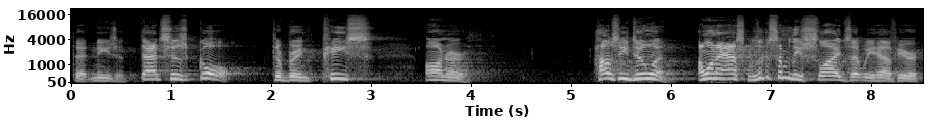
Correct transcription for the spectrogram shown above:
that needs it. That's his goal, to bring peace on earth. How's he doing? I want to ask him, look at some of these slides that we have here.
